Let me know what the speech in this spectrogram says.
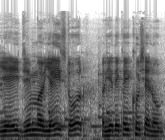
यही जिम और यही स्टोर। और ये देखो ये खुश है लोग।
